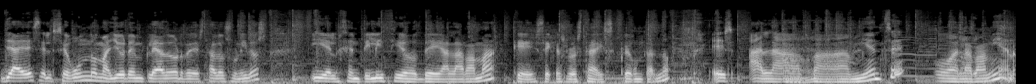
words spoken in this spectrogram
ya es el segundo mayor empleador de Estados Unidos el gentilicio de Alabama, que sé que os lo estáis preguntando, es alabamiense o alabamiano.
